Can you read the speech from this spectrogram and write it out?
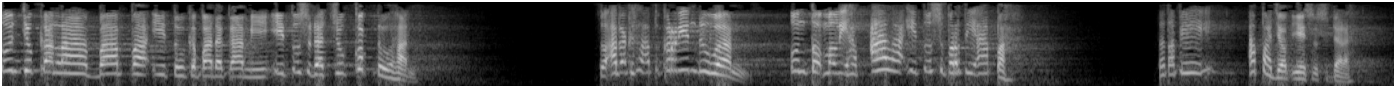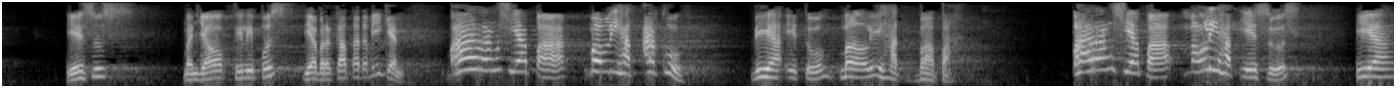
Tunjukkanlah Bapa itu kepada kami, itu sudah cukup Tuhan. So, ada satu kerinduan untuk melihat Allah itu seperti apa. Tetapi apa jawab Yesus, saudara? Yesus menjawab Filipus, dia berkata demikian. Barang siapa melihat aku, dia itu melihat Bapa. Barang siapa melihat Yesus, ia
